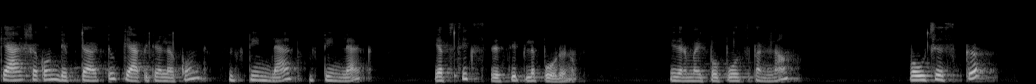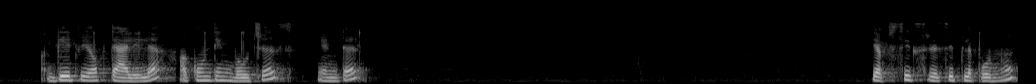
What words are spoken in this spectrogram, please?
cash account debtor to capital account fifteen lakh fifteen lakh F six ரெசிப்டில் போடணும். இதை நம்ம இப்போ போஸ்ட் பண்ணலாம். வவுச்சர்ஸ்க்கு கேட்வே ஆஃப் டேலியில் accounting vouchers enter F six ரெசிப்டில் போடணும்.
